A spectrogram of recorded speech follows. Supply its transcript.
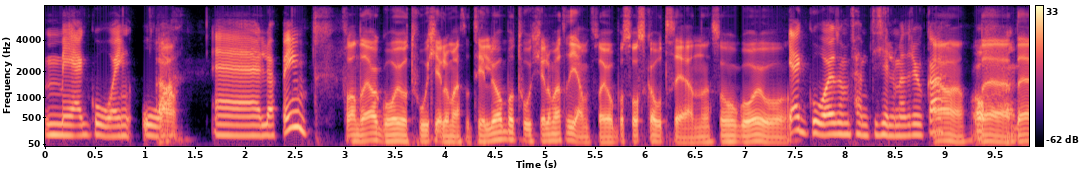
med gåing og Ja. Eh, løping. For Andrea går jo to kilometer til jobb og to kilometer hjem fra jobb, og så skal hun trene. Så hun går jo Jeg går jo sånn 50 km i uka. ja, og det, det,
